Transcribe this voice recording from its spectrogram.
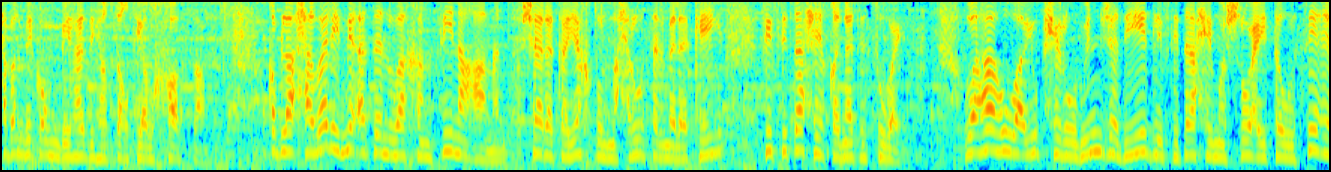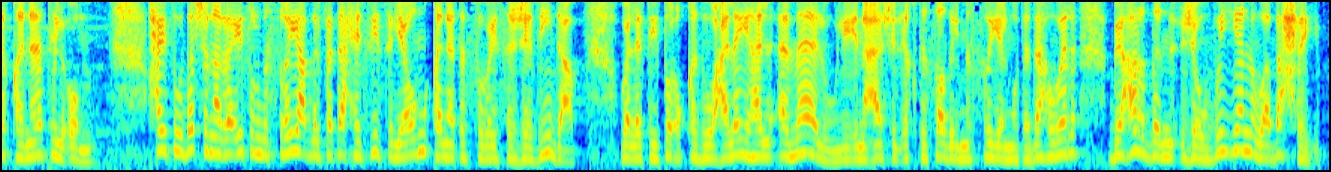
مرحبا بكم بهذه التغطية الخاصة. قبل حوالي 150 عاما شارك يخت المحروس الملكي في افتتاح قناة السويس. وها هو يبحر من جديد لافتتاح مشروع توسيع قناة الأم. حيث دشن الرئيس المصري عبد الفتاح السيسي اليوم قناة السويس الجديدة والتي تعقد عليها الأمال لإنعاش الاقتصاد المصري المتدهور بعرض جوي وبحري.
